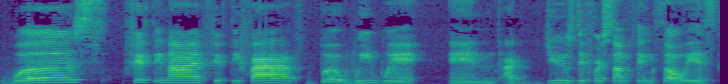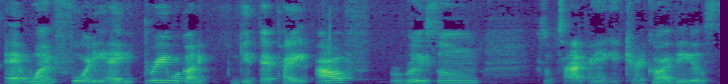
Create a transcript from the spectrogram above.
was 59.55, but we went and I used it for something, so it's at 140.83. We're going to get that paid off really soon because I'm tired of paying credit card bills.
